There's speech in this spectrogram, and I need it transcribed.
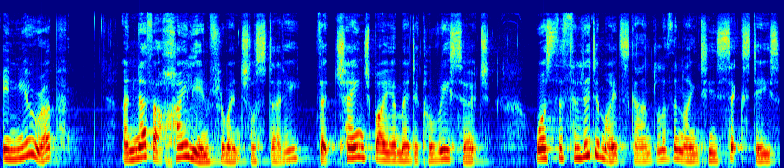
In Europe, another highly influential study that changed biomedical research was the thalidomide scandal of the 1960s,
